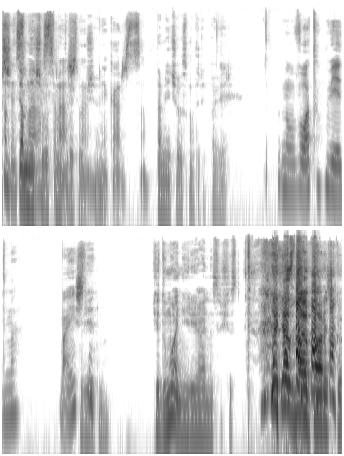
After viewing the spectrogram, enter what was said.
там- очень там нечего смотреть страшно, вообще. мне кажется. Там нечего смотреть, поверь. Ну вот, ведьма. Боишься? Ведьмы. Я думаю, они реально существуют. Я знаю парочку.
